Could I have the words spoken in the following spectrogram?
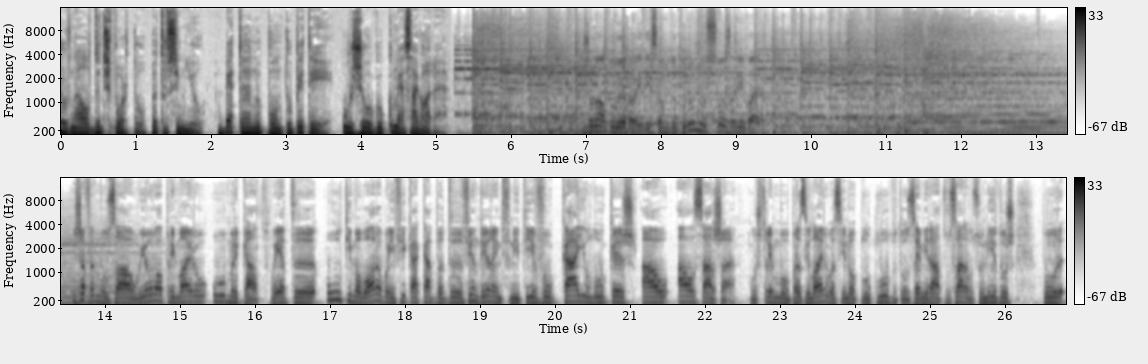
Jornal de Desporto, patrocínio betano.pt. O jogo começa agora. Jornal do Euro, edição de Bruno Souza Ribeiro. E já vamos ao Euro. Primeiro, o mercado. É de última hora. O Benfica acaba de vender em definitivo Caio Lucas ao Al Sarja. O extremo brasileiro assinou pelo clube dos Emirados Árabes Unidos por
